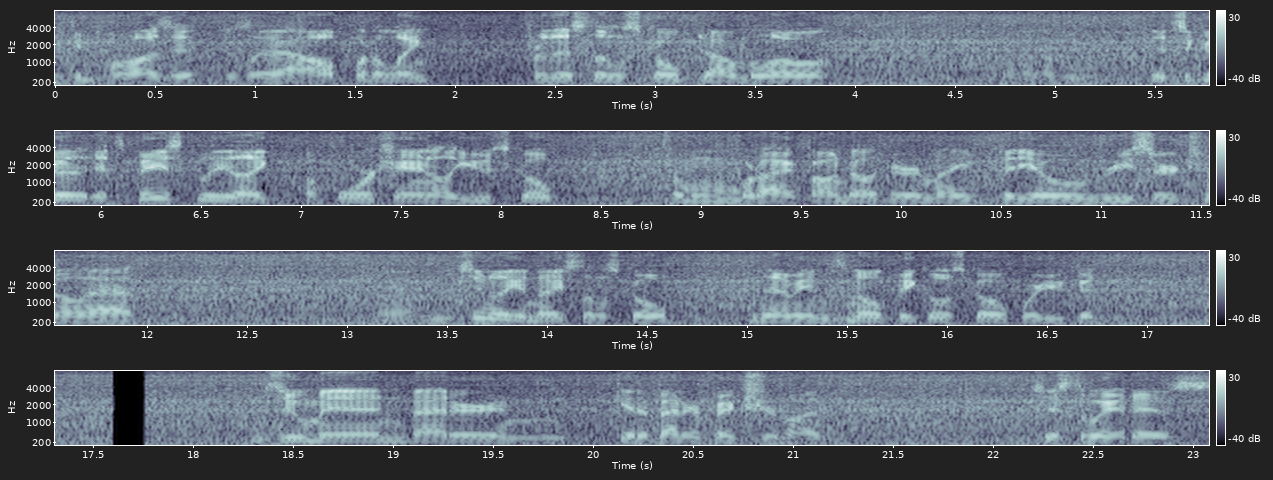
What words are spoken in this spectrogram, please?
You can pause it just like that. I'll put a link for this little scope down below. Um, it's a good, it's basically like a four channel U scope from what I found out during my video research and all that. Um, seemed like a nice little scope. I mean, it's no Pico scope where you could zoom in better and get a better picture, but just the way it is.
